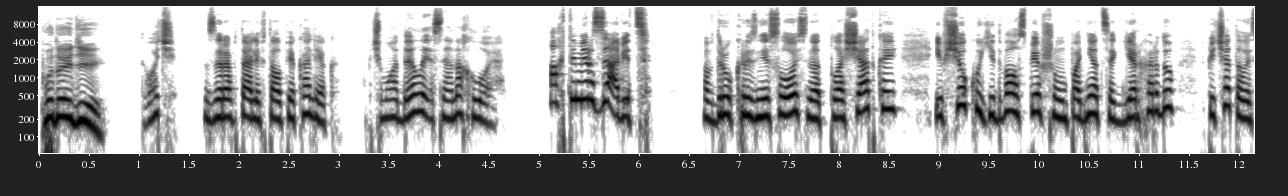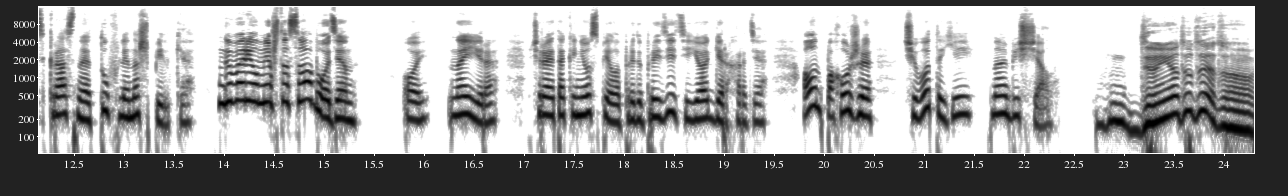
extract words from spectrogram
«Подойди!» «Дочь?» – зароптали в толпе коллег. «А почему Адела, если она Хлоя?» «Ах ты мерзавец!» Вдруг разнеслось над площадкой, и в щеку, едва успевшему подняться Герхарду, впечаталась красная туфля на шпильке. «Говорил мне, что свободен!» Ой, Наира. Вчера я так и не успела предупредить ее о Герхарде. А он, похоже, чего-то ей наобещал. «Да я тут это...»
